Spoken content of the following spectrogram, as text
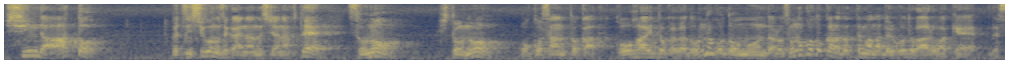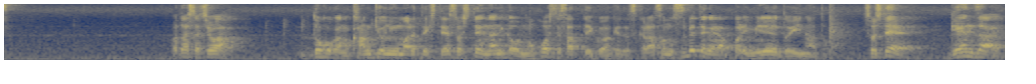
死んだ後？別に死後の世界の話じゃなくてその人のお子さんとか後輩とかがどんなことを思うんだろう？そのことからだって学べることがあるわけです。私たちはどこかの環境に生まれてきてそして何かを残して去っていくわけですからその全てがやっぱり見れるといいなと。そして現在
